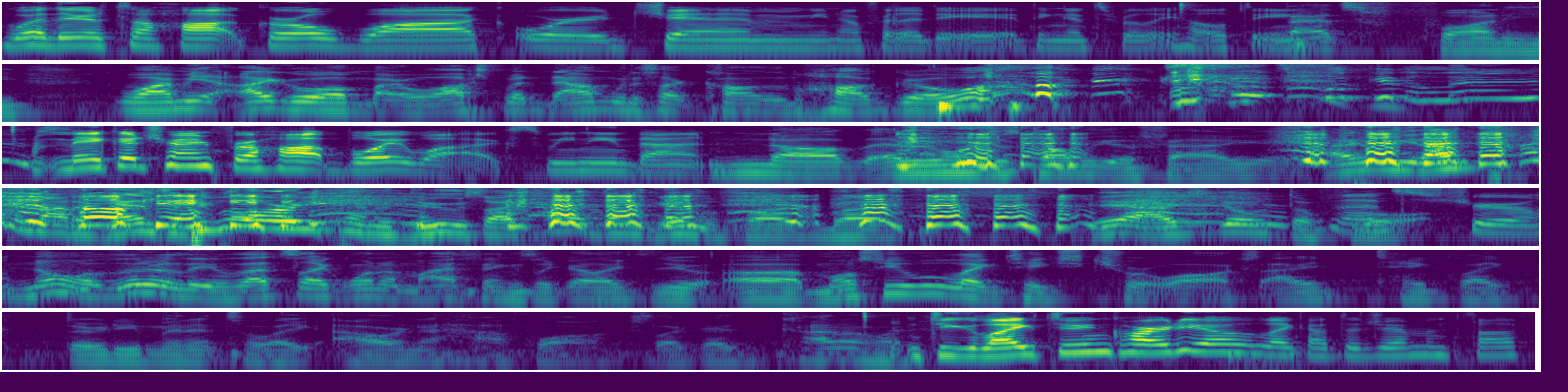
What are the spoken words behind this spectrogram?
Whether it's a hot girl walk or a gym, you know, for the day, I think it's really healthy. That's funny. Well, I mean, I go on my walks, but now I'm gonna start calling them hot girl walks. That's fucking hilarious. Make a trend for hot boy walks. We need that. no, everyone just call me a faggot. I mean, I'm kind of not against it. People already kind of do, so I kind of don't give a fuck. But yeah, I just go with the flow. That's true. No, literally, that's like one of my things. Like I like to do. Uh, most people like take short walks. I take like thirty minute to like hour and a half walks. Like I kind of like. Do you like doing cardio, like at the gym and stuff?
